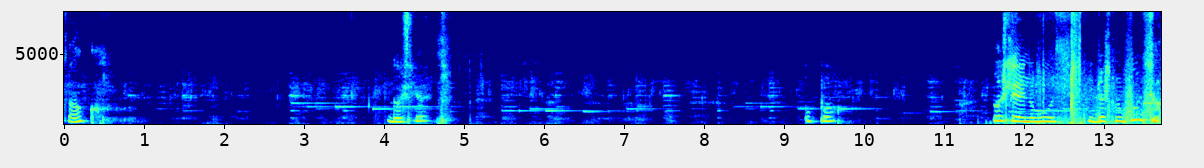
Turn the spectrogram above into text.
Так. Дошля. Опа. Дошля я на вулиці. Ти йдеш на вулицю,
